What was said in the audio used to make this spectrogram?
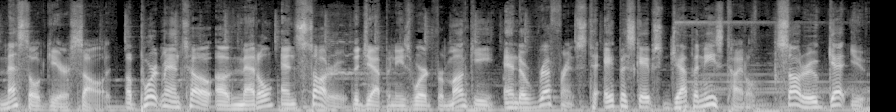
Mesal Gear Solid, a portmanteau of metal and saru, the Japanese word for monkey, and a reference to Ape Escape's Japanese title, Saru Get You.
